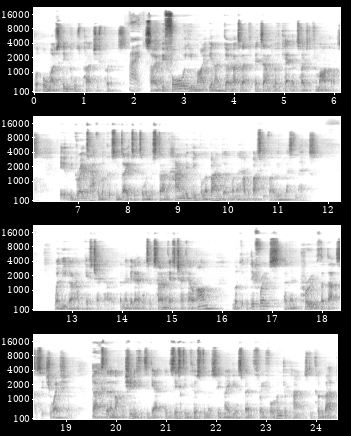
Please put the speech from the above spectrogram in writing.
but almost impulse purchase products. Right. So before you might, you know, going back to that example of a kettle and toaster from Argos, it would be great to have a look at some data to understand how many people abandon when they have a basket value of less than X when you don't have a guest checkout, and then being able to turn guest checkout on, look at the difference, and then prove that that's the situation. That's then an opportunity to get existing customers who maybe have spent three, four hundred pounds to come back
